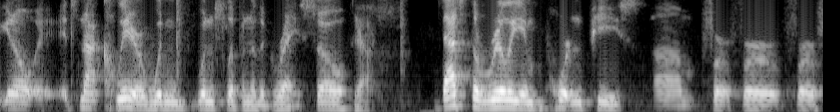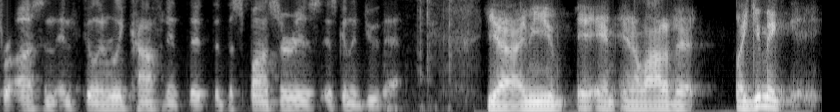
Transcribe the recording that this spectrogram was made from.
you know it's not clear wouldn't wouldn't slip into the gray. So yeah. that's the really important piece um, for for for for us and, and feeling really confident that, that the sponsor is is going to do that. Yeah i mean you and and a lot of it like you make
